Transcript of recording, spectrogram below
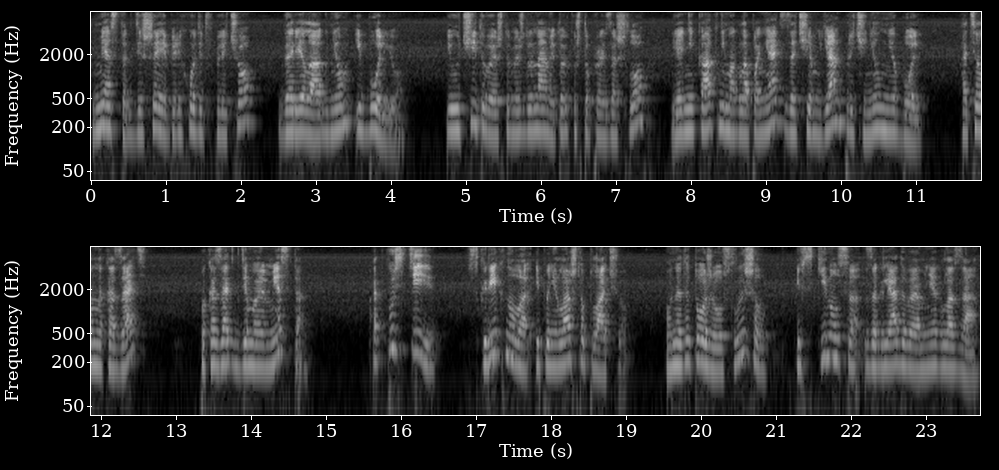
Место, где шея переходит в плечо, горело огнем и болью. И учитывая, что между нами только что произошло, я никак не могла понять, зачем Ян причинил мне боль. Хотел наказать? Показать, где мое место? «Отпусти!» — вскрикнула и поняла, что плачу. Он это тоже услышал и вскинулся, заглядывая мне глаза.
